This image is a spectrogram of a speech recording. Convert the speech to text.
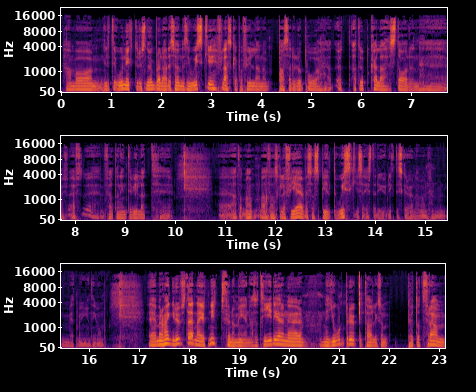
han var lite onykter och snubblade, och hade sönder sin whiskyflaska på fyllan och passade då på att, att uppkalla staden eh, eh, för att han inte ville att, eh, eh att, att han skulle förgäves ha spilt whisky sägs det. Det är ju en riktig skröna men vet man ingenting om. Eh, men de här gruvstäderna är ju ett nytt fenomen. Alltså tidigare när, när jordbruket har liksom puttat fram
